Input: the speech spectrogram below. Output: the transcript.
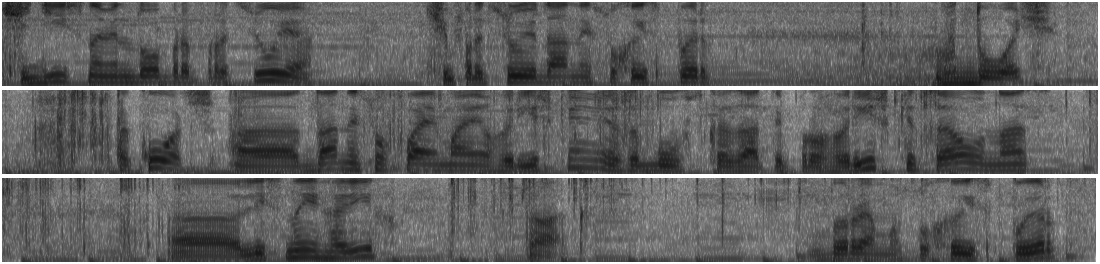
чи дійсно він добре працює, чи працює даний сухий спирт в дощ. Також е, даний сухпай має горішки. Я забув сказати про горішки. Це у нас е, лісний горіх. Так. Беремо сухий спирт.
